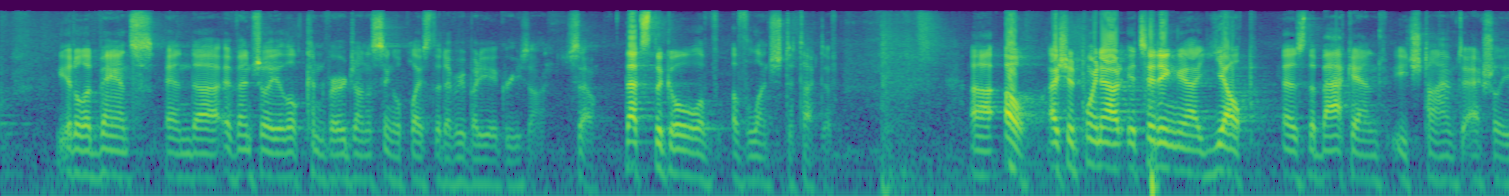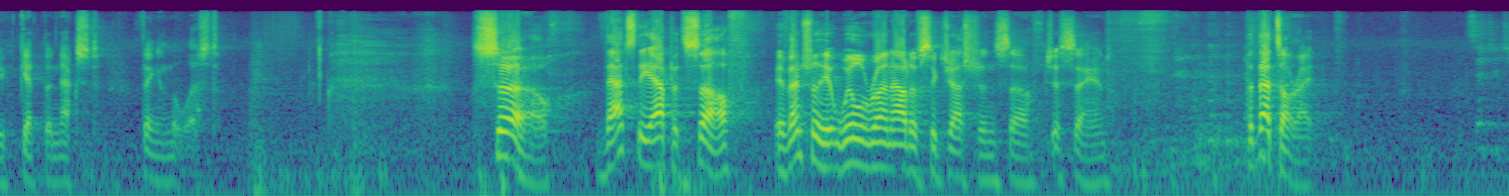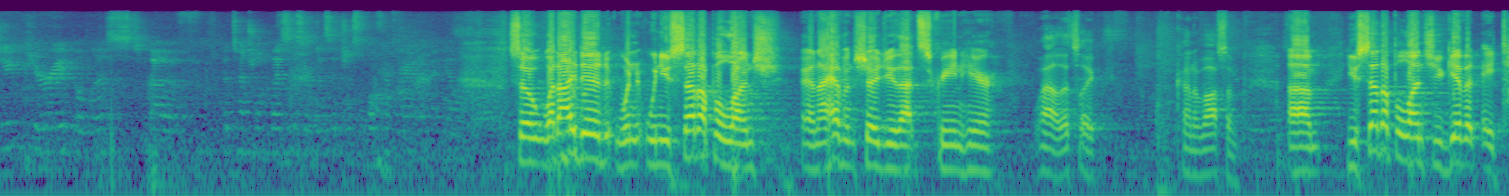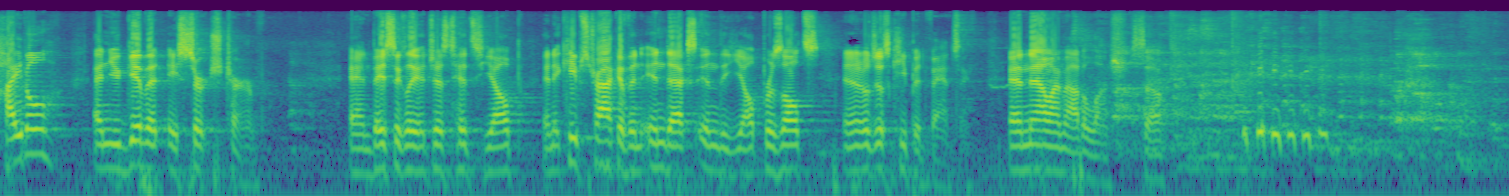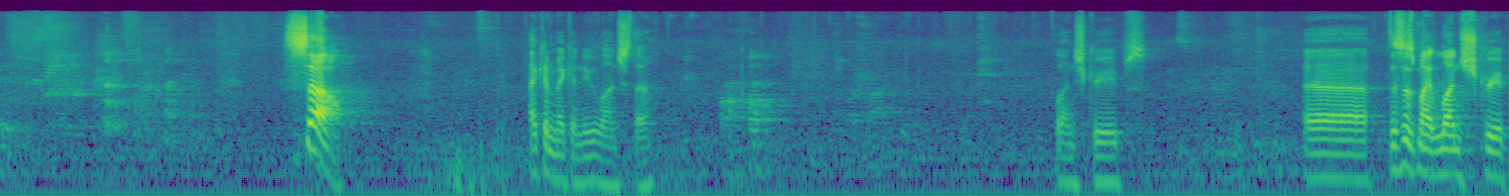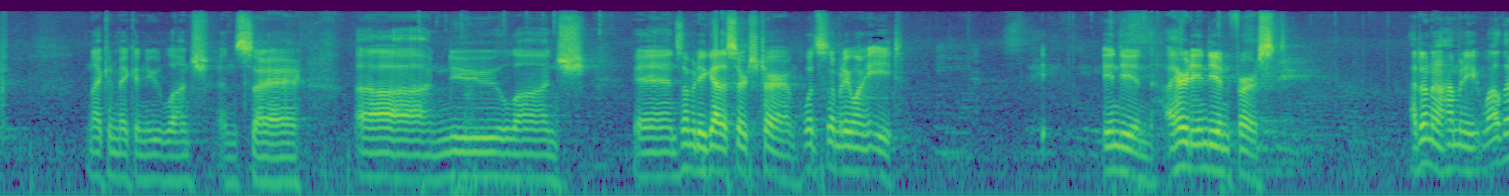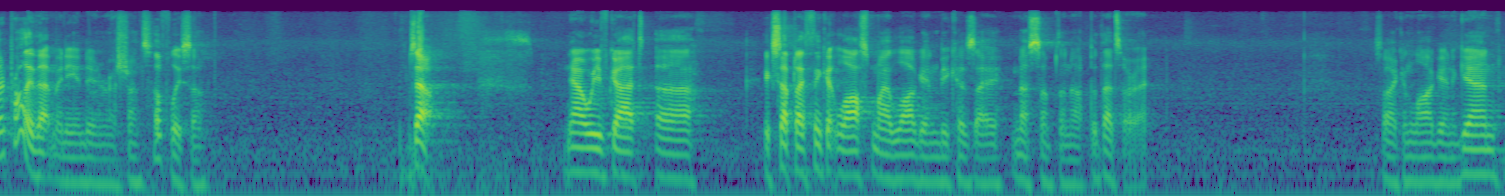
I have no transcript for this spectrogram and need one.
it'll advance, and uh, eventually it'll converge on a single place that everybody agrees on. So that's the goal of, of Lunch Detective. Uh, oh, I should point out it's hitting uh, Yelp as the back end each time to actually get the next thing in the list. So that's the app itself. Eventually it will run out of suggestions, so just saying. but that's all right. So did you curate a list of potential places, or does it just pull from random? So what I did when, when you set up a lunch, and I haven't showed you that screen here. Wow, that's like kind of awesome. Um, you set up a lunch, you give it a title, and you give it a search term. Okay. And basically it just hits Yelp, and it keeps track of an index in the Yelp results, and it'll just keep advancing. And now I'm out of lunch, so. so, I can make a new lunch though. Lunch groups. Uh, this is my lunch group, and I can make a new lunch and say, uh, new lunch, and somebody got a search term. What's somebody want to eat? Indian. I heard Indian first. I don't know how many, well, there are probably that many Indian restaurants. Hopefully so. So, now we've got, uh, except I think it lost my login because I messed something up, but that's all right. So I can log in again,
